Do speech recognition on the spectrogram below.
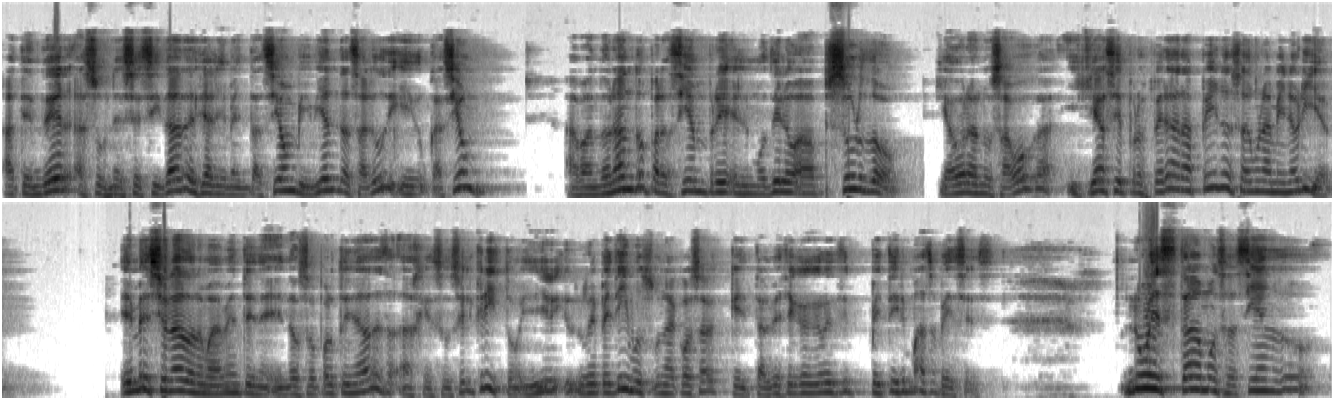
atender a sus necesidades de alimentación, vivienda, salud y educación, abandonando para siempre el modelo absurdo que ahora nos ahoga y que hace prosperar apenas a una minoría He mencionado nuevamente en, dos oportunidades a Jesús el Cristo y repetimos una cosa que tal vez tenga que repetir más veces. No estamos haciendo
